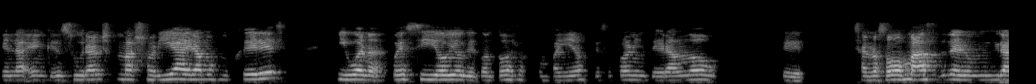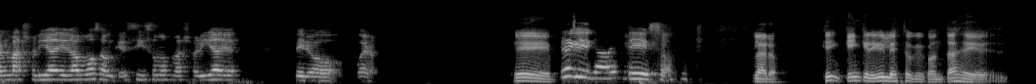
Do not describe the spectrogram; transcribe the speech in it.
en, la, en que en su gran mayoría éramos mujeres y bueno, después sí, obvio que con todos los compañeros que se fueron integrando, eh, ya no somos más en gran mayoría, digamos, aunque sí somos mayoría, pero bueno. Qué... Prácticamente eso. Claro. Qué, qué, increíble esto que contás de,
